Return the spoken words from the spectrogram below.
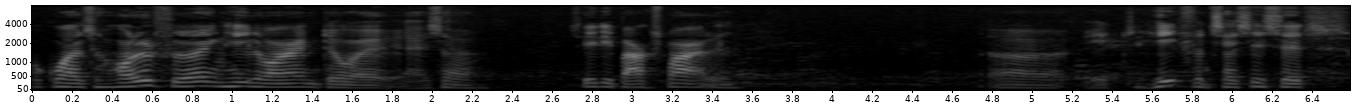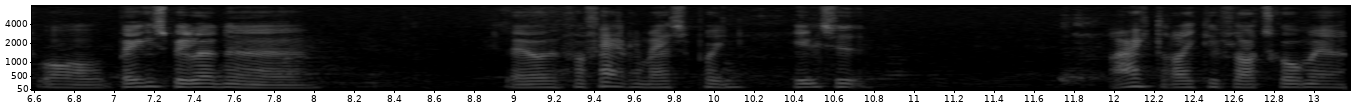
og kunne altså holde føringen hele vejen. Det var altså set i bagspejlet. Uh, et helt fantastisk sæt, hvor begge spillerne øh, lavede en forfærdelig masse point hele tiden. Rigtig, rigtig flot skovmager.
